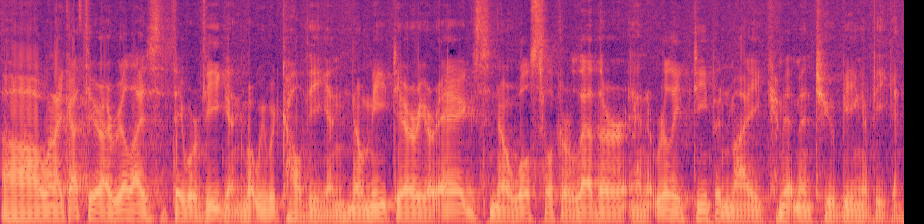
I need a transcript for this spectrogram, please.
Uh, when I got there, I realized that they were vegan, what we would call vegan. No meat, dairy, or eggs, no wool, silk, or leather, and it really deepened my commitment to being a vegan.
